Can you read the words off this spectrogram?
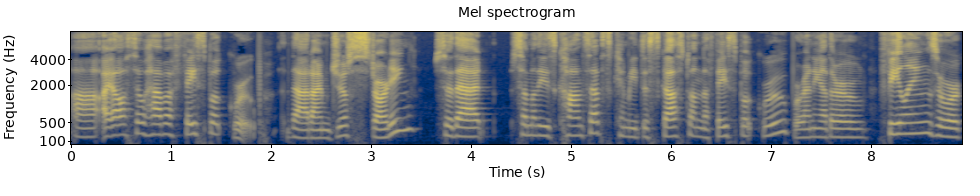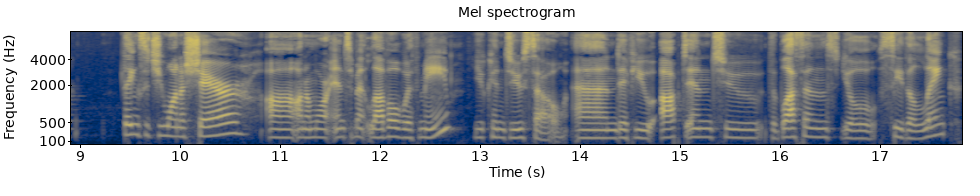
Uh, I also have a Facebook group that I'm just starting so that some of these concepts can be discussed on the Facebook group or any other feelings or things that you want to share uh, on a more intimate level with me, you can do so. And if you opt into the blessings, you'll see the link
